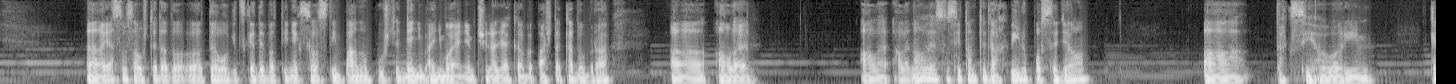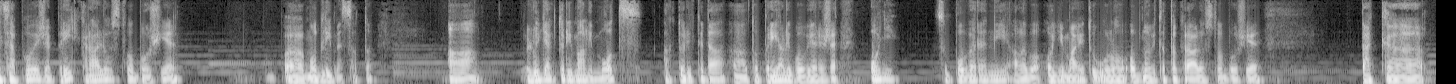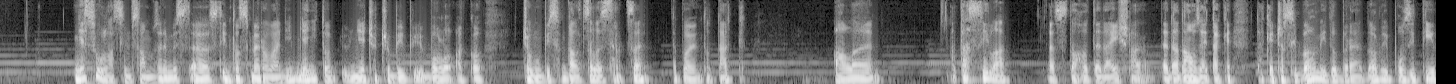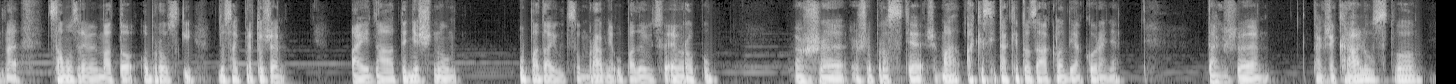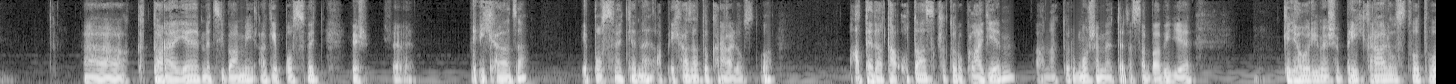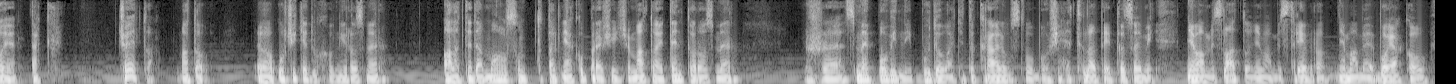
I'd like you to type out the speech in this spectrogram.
ja som sa už teda do e, teologickej debaty nechcel s tým pánom púšťať, není ani moja Nemčina nejaká až taká dobrá, e, ale ale, ale naozaj som si tam teda chvíľu posedel a tak si hovorím, keď sa povie, že príď kráľovstvo Božie, modlíme sa to. A ľudia, ktorí mali moc a ktorí teda to prijali vo viere, že oni sú poverení, alebo oni majú tú úlohu obnoviť toto kráľovstvo Božie, tak Nesúhlasím samozrejme s, e, s týmto smerovaním. Není to niečo, čo by bolo ako, čomu by som dal celé srdce, to poviem to tak, ale tá sila z toho teda išla, teda naozaj také, také čosi veľmi dobré, veľmi pozitívne. Samozrejme má to obrovský dosah, pretože aj na dnešnú upadajúcu, mravne upadajúcu Európu, že, že proste, že má akési takéto základy a korene. Takže, takže kráľovstvo, e, ktoré je medzi vami, ak je posveť, vieš, že prichádza, je posvetené a prichádza to kráľovstvo. A teda tá otázka, ktorú kladiem a na ktorú môžeme teda sa baviť je, keď hovoríme, že pri kráľovstvo tvoje, tak čo je to? Má to E, určite duchovný rozmer, ale teda mohol som to tak nejako prežiť, že má to aj tento rozmer, že sme povinni budovať to kráľovstvo Božie tu na tejto zemi. Nemáme zlato, nemáme striebro, nemáme vojakov,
